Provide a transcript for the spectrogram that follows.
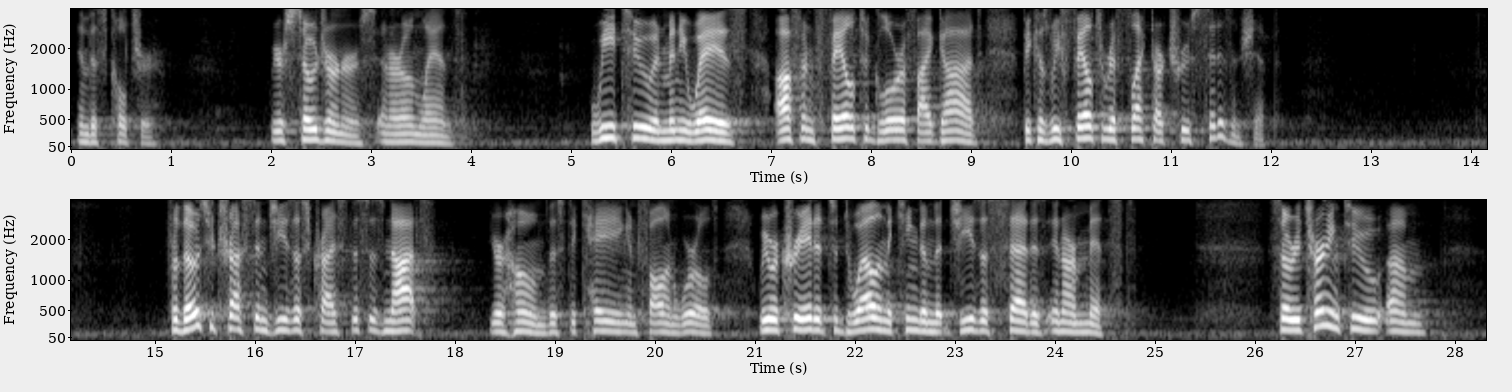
in this culture. We are sojourners in our own land. We too, in many ways, often fail to glorify God because we fail to reflect our true citizenship. For those who trust in Jesus Christ, this is not your home, this decaying and fallen world. We were created to dwell in the kingdom that Jesus said is in our midst. So, returning to um,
